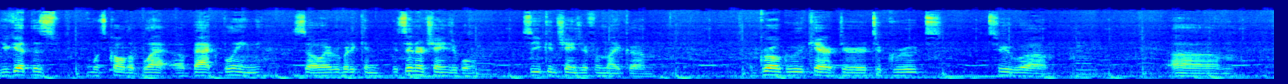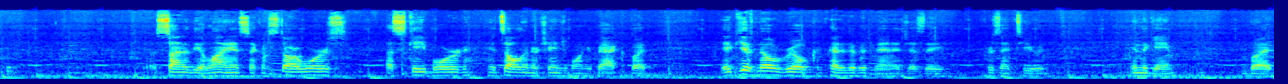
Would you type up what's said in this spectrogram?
you get this what's called a black a back bling. So everybody can it's interchangeable. So you can change it from like um, Grogu character to Groot to um, um, Sign of the Alliance, like on Star Wars, a skateboard. It's all interchangeable on your back, but it gives no real competitive advantage as they present to you in, in the game. But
